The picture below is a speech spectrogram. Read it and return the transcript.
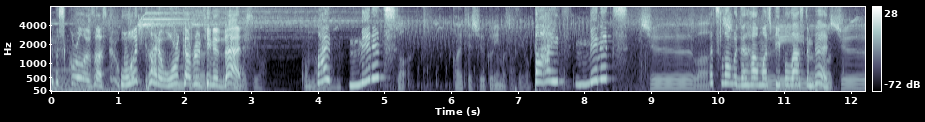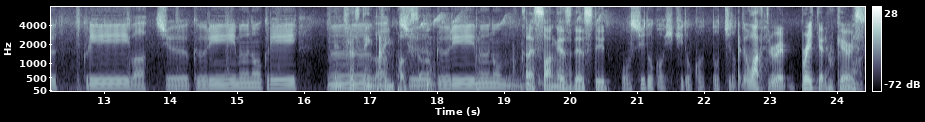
the squirrel is us. What kind of workout routine is that? Five minutes? Five minutes? That's longer than how much people last in bed. Interesting cream puff song. What kind of song is this, dude? Walk through it, break it, who cares?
